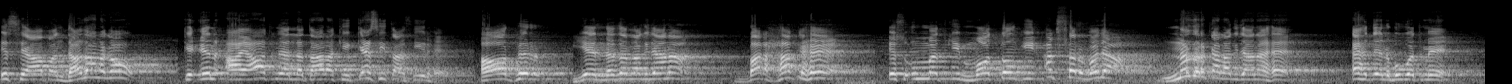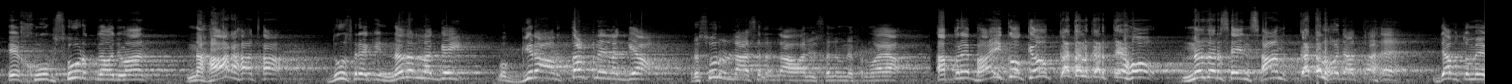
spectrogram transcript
اس سے آپ اندازہ لگاؤ کہ ان آیات میں اللہ تعالیٰ کی کیسی تاثیر ہے۔ اور پھر یہ نظر لگ جانا برحق ہے، اس امت کی موتوں کی اکثر وجہ نظر کا لگ جانا ہے۔ عہد نبوت میں ایک خوبصورت نوجوان نہا رہا تھا، دوسرے کی نظر لگ گئی، وہ گرا اور تڑپنے لگ گیا۔ رسول اللہ صلی اللہ علیہ وسلم نے فرمایا، اپنے بھائی کو کیوں قتل کرتے ہو؟ نظر سے انسان قتل ہو جاتا ہے۔ جب تمہیں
